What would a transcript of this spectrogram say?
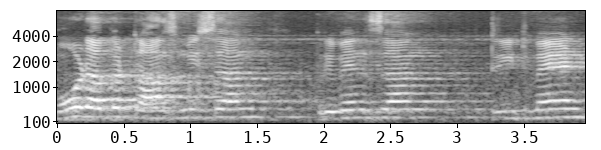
mode of the transmission, prevention, treatment,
